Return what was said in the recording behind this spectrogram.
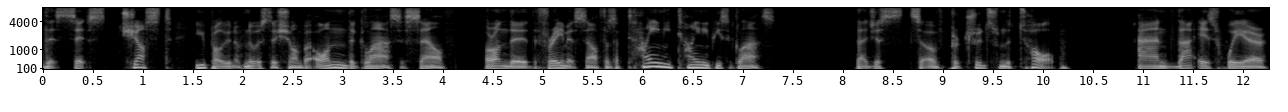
that sits just, you probably wouldn't have noticed this, Sean, but on the glass itself, or on the, the frame itself, there's a tiny, tiny piece of glass that just sort of protrudes from the top. And that is where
